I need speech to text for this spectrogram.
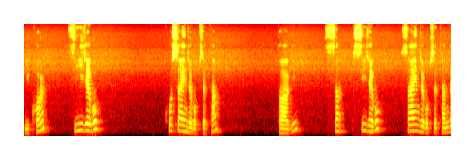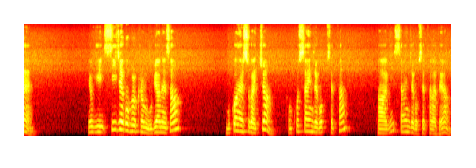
이퀄 c 제곱 코사인 제곱 세타 더하기 사, c 제곱 사인 제곱 세타인데 여기 c 제곱을 그럼 우변에서 묶어낼 수가 있죠? 그럼 코사인 제곱 세타 더하기 사인 제곱 세타가 돼요.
